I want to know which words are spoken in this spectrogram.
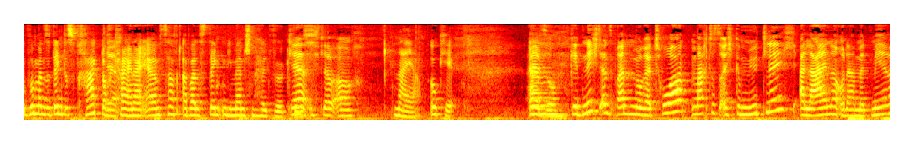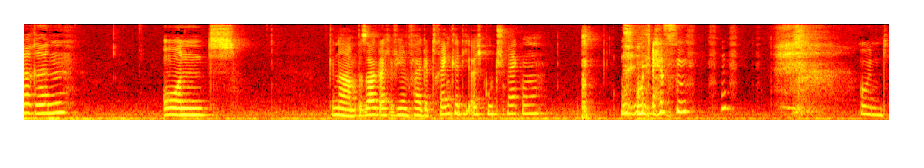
wo man so denkt, das fragt doch Ja. keiner ernsthaft, aber das denken die Menschen halt wirklich. Ja, ich glaube auch. Naja, okay. Also, Ähm, geht nicht ans Brandenburger Tor, macht es euch gemütlich, alleine oder mit mehreren. Und Genau, besorgt euch auf jeden Fall Getränke, die euch gut schmecken. Und Essen. Und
